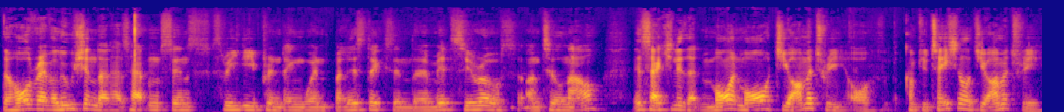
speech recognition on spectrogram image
the whole revolution that has happened since 3D printing went ballistics in the mid zeros until now it's actually that more and more geometry or computational geometry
